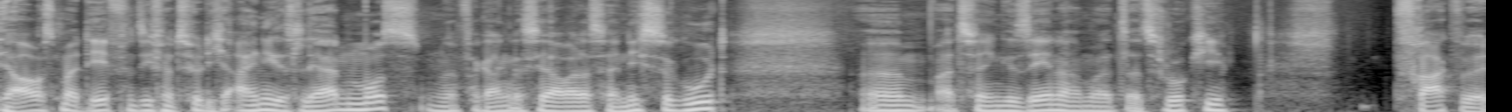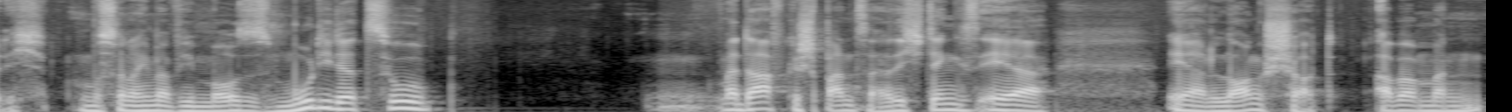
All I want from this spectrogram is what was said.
der auch erstmal defensiv natürlich einiges lernen muss. Vergangenes Jahr war das ja nicht so gut, ähm, als wir ihn gesehen haben als, als Rookie. Fragwürdig. Muss man noch immer wie Moses Moody dazu. Man darf gespannt sein. Also ich denke, es ist eher, eher ein Longshot, aber man,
